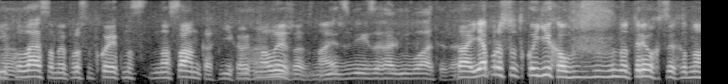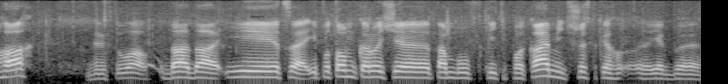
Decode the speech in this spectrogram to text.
і Ага. колесами просто тако, як на, с- на санках їхав, як Ага, на лижах, Не знаєш. зміг загальмувати, так? Так, я просто тако їхав на трьох цих ногах. Дрифтував. Да, да. І це. І потім, коротше, там був такий, типу, камінь, щось таке, е, якби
